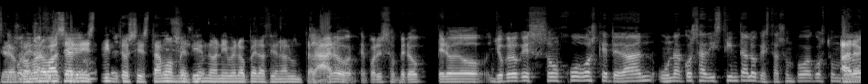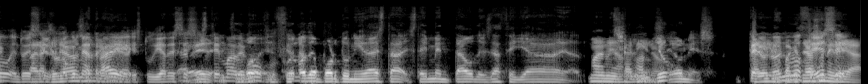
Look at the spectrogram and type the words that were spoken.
pero ¿cómo no va a ser distinto si estamos metiendo a nivel operacional un tanque? Claro, por eso, pero, pero yo creo que son juegos que te dan una cosa distinta a lo que estás un poco acostumbrado. Entonces, eso es lo que me atrae, estudiar ese sistema, el ver cómo el fuego de oportunidad está, está inventado desde hace ya millones. Pero no, no CS. Idea.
